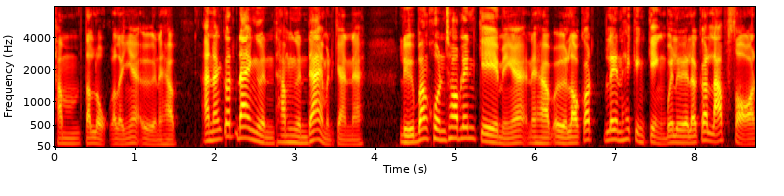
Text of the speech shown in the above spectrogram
ทำตลกอะไรเงี้ยเออนะครับอันนั้นก็ได้เงินทำเงินได้เหมือนกันนะหรือบางคนชอบเล่นเกมอย่างเงี้ยนะครับ เออเราก็เล่นให้เก่งๆไปเลย แล้วก็รับสอน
